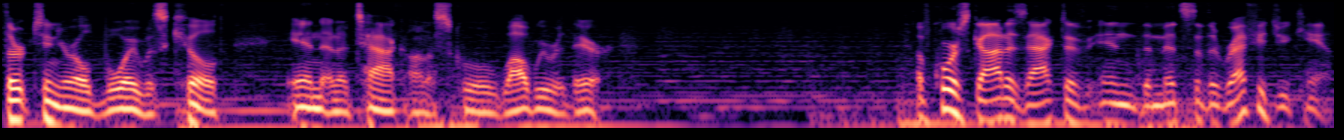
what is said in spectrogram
13 year old boy was killed in an attack on a school while we were there. Of course, God is active in the midst of the refugee camp.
